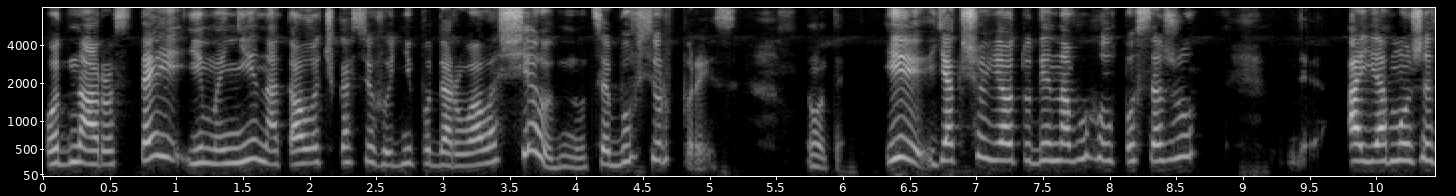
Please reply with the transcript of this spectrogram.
Одна росте, і мені Наталочка сьогодні подарувала ще одну. Це був сюрприз. От. І якщо я туди на вугол посажу, а я, може,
